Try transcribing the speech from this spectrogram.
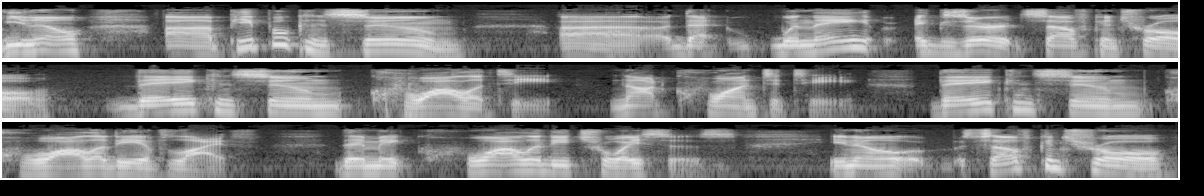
You know uh, people consume uh, that when they exert self-control they consume quality, not quantity. They consume quality of life. They make quality choices. You know, self control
